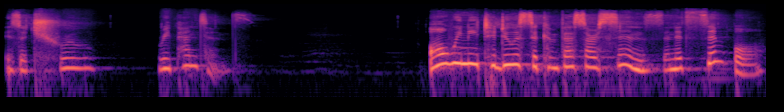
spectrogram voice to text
is a true repentance. All we need to do is to confess our sins, and it's simple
